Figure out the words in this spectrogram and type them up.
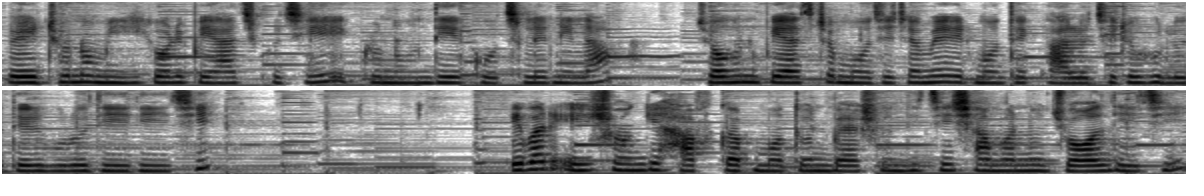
তো এর জন্য মিহি করে পেঁয়াজ কুচিয়ে একটু নুন দিয়ে কুচলে নিলাম। যখন পেঁয়াজটা মজে যাবে, এর মধ্যে কালো জিরে, হলুদের গুঁড়ো দিয়ে দিয়েছি। এবার এই সঙ্গে হাফ কাপ মতন বেসন দিচ্ছি সামান্য জল দিয়েছি।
